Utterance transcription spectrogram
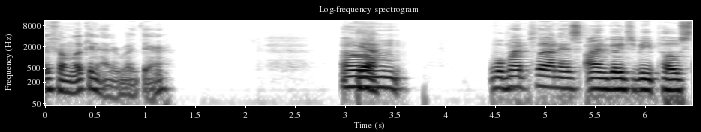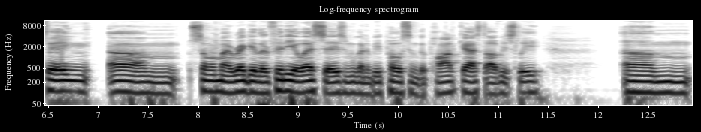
if I'm looking at it right there. Yeah. Um well my plan is I'm going to be posting um some of my regular video essays. I'm going to be posting the podcast obviously. Um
